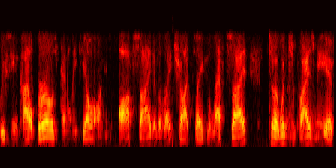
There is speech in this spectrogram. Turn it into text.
we've seen Kyle Burroughs penalty kill on his off side as a right shot playing the left side. So it wouldn't surprise me if,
